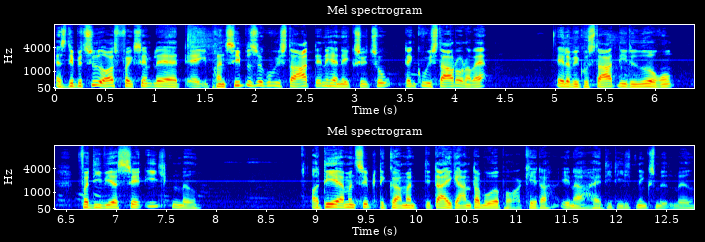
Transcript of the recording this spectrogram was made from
Altså det betyder også for eksempel, at at i princippet så kunne vi starte denne her Nexø 2, den kunne vi starte under vand, eller vi kunne starte den i det ydre rum, fordi vi har sæt ilten med. Og det er man simpelthen, det gør man, det, der er ikke andre måder på raketter, end at have dit iltningsmiddel med.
